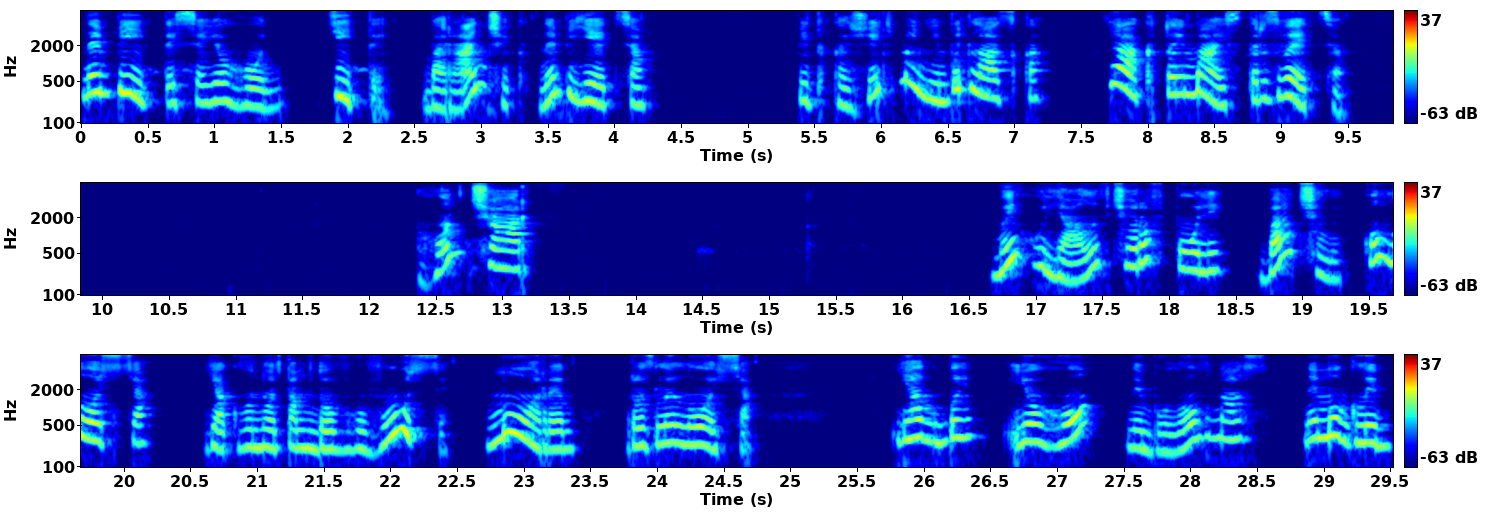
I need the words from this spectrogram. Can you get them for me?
Не бійтеся його, діти, баранчик не б'ється. Підкажіть мені, будь ласка, як той майстер зветься? Гончар. Ми гуляли вчора в полі, бачили колосся, як воно там довго вуси морем розлилося. Якби його не було в нас, не могли б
